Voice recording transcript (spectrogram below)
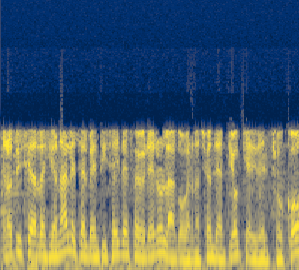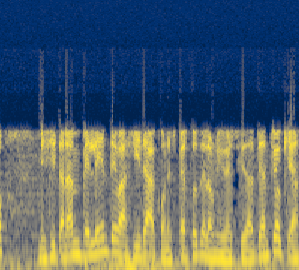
En noticias regionales, el 26 de febrero, la gobernación de Antioquia y del Chocó visitarán Belén de Bajirá con expertos de la Universidad de Antioquia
